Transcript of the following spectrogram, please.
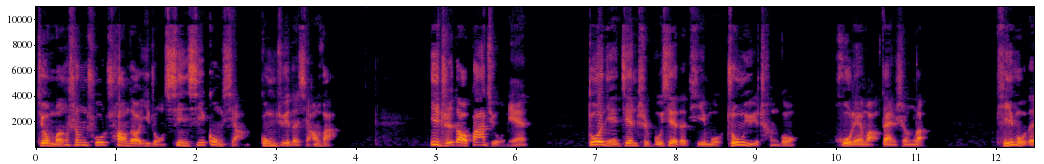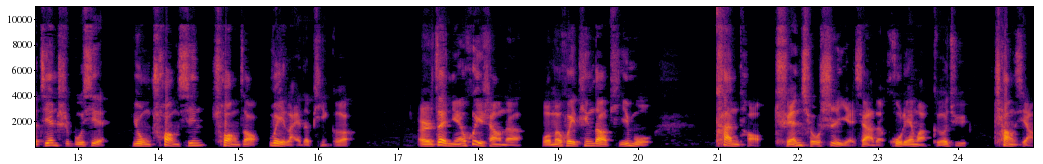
就萌生出创造一种信息共享工具的想法。一直到八九年，多年坚持不懈的提姆终于成功，互联网诞生了。提姆的坚持不懈，用创新创造未来的品格。而在年会上呢，我们会听到提姆探讨全球视野下的互联网格局，畅想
